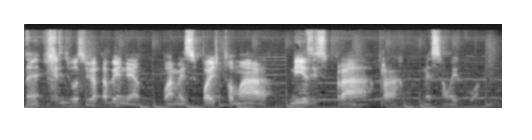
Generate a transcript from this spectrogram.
né? Se você já está vendendo, mas pode tomar meses para começar um e-commerce.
